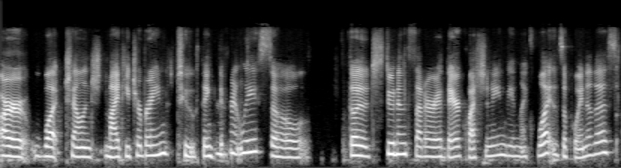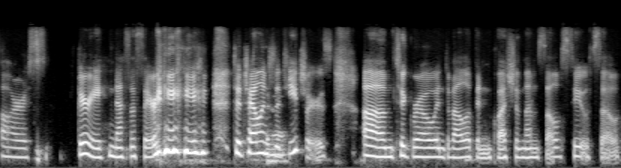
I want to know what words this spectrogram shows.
are what challenged my teacher brain to think mm. differently. So, the students that are there questioning, being like, what is the point of this, are very necessary to challenge yeah. the teachers um, to grow and develop and question themselves too. So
